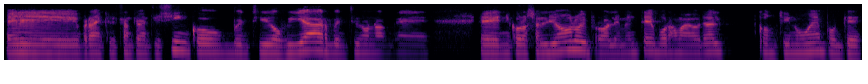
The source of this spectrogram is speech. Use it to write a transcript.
eh, Brian Cristante 25, 22 Villar, 21 eh, Nicolás Saliolo y probablemente Borja Mayoral continúe porque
